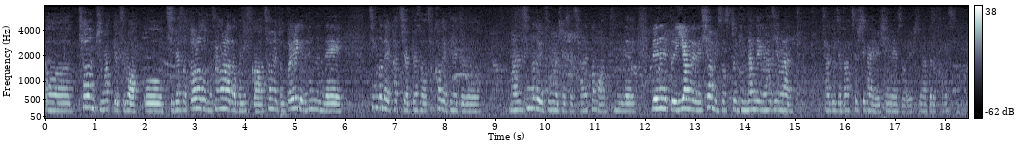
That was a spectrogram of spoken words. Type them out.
어, 처음 중학교 들어왔고 집에서 떨어져서 생활하다 보니까 처음에 좀 떨리기도 했는데 친구들 같이 옆에서 착하게 대해주고 많은 친구들이 도움을 줘서 잘했던 것 같은데 내년에 또 2학년에 시험이 있어서 좀 긴장되긴 하지만 자기 제도 학습 시간 열심히 해서 열심히 하도록 하겠습니다.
